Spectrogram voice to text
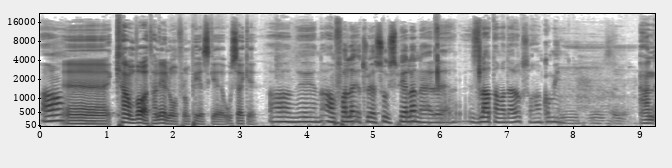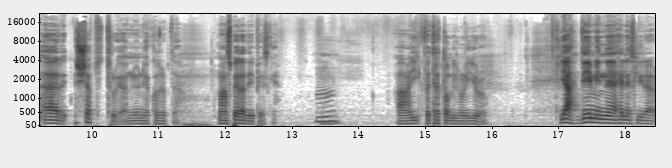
Ja, Eh, kan vara att han är lån från PSG, osäker. ja, det är en anfallare. Jag tror jag såg spela när eh, Zlatan var där också. Han kom in. Mm, Han är köpt tror jag, nu när jag kollar upp det. Men han spelade i PSG. Mm. Ja, han gick för 13 miljoner euro. Ja, det är min uh, helgens lirare.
